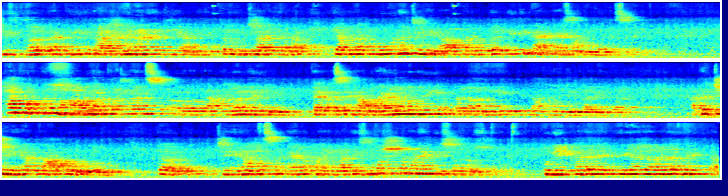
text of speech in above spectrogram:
की जर का ती राजघराण्यातली आहे तर विचार करा की आपला पूर्ण चेहरा आपल्याबद्दल किती काय काय सांगत असेल. हा फक्त महाभारतातलाच दाखला नाही तर असे रामायणामध्येही आपल्याला अनेक दाखल देता येतात. आता चेहरा का बोलतो? तर चेहरा हा सगळ्या स्पष्टपणे दिसत असतो. तुम्ही एखाद्या व्यक्तीला ज्यावेळेला भेटता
